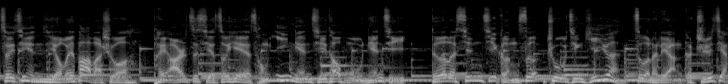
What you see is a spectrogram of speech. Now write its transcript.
最近有位爸爸说，陪儿子写作业从一年级到五年级，得了心肌梗塞，住进医院，做了两个支架。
